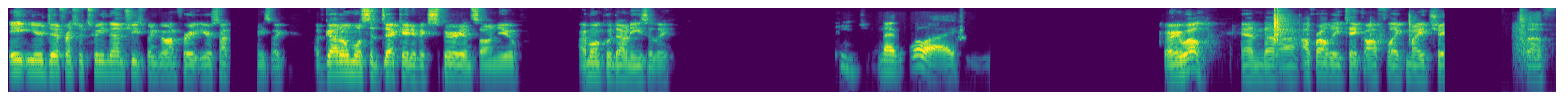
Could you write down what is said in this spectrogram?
Eight-year difference between them. She's been gone for eight years. He's like, I've got almost a decade of experience on you. I won't go down easily. Neither will I. Very well. And uh, I'll probably take off like my chain stuff.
